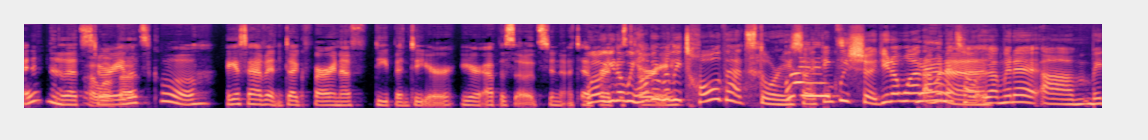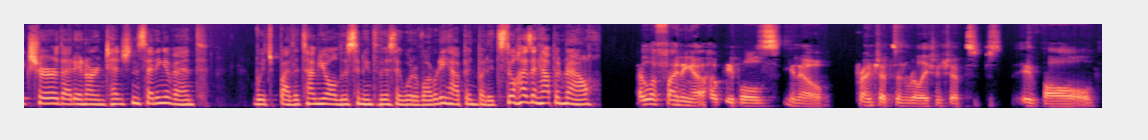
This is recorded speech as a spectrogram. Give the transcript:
I didn't know that story. That. That's cool. I guess I haven't dug far enough deep into your your episodes to know. To well, you know, we haven't really told that story, what? so I think we should. You know what? Yeah. I'm going to tell. I'm going to um, make sure that in our intention setting event, which by the time you all listening to this, it would have already happened, but it still hasn't happened now. I love finding out how people's you know friendships and relationships just evolve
